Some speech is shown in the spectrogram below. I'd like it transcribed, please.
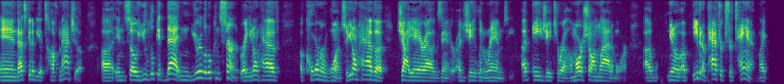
and that's going to be a tough matchup. Uh, and so you look at that, and you're a little concerned, right? You don't have a corner one, so you don't have a Jaire Alexander, a Jalen Ramsey, an AJ Terrell, a Marshon Lattimore, uh, you know, a, even a Patrick Surtain, like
